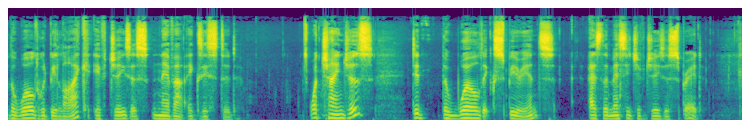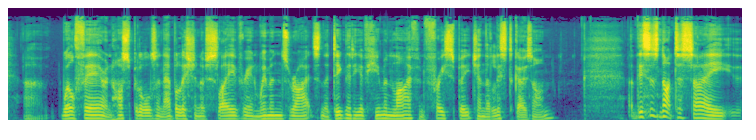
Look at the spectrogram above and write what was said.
the world would be like if Jesus never existed? What changes did the world experience as the message of Jesus spread. Uh, welfare and hospitals and abolition of slavery and women's rights and the dignity of human life and free speech, and the list goes on. This is not to say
